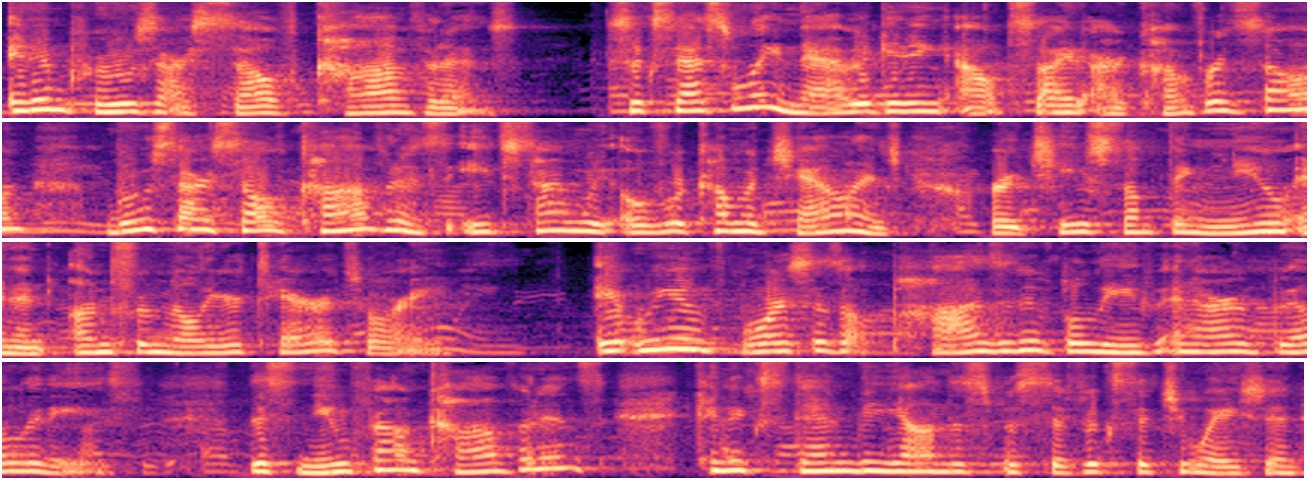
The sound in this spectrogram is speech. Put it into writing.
it improves our self confidence. Successfully navigating outside our comfort zone boosts our self confidence each time we overcome a challenge or achieve something new in an unfamiliar territory. It reinforces a positive belief in our abilities. This newfound confidence can extend beyond the specific situation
